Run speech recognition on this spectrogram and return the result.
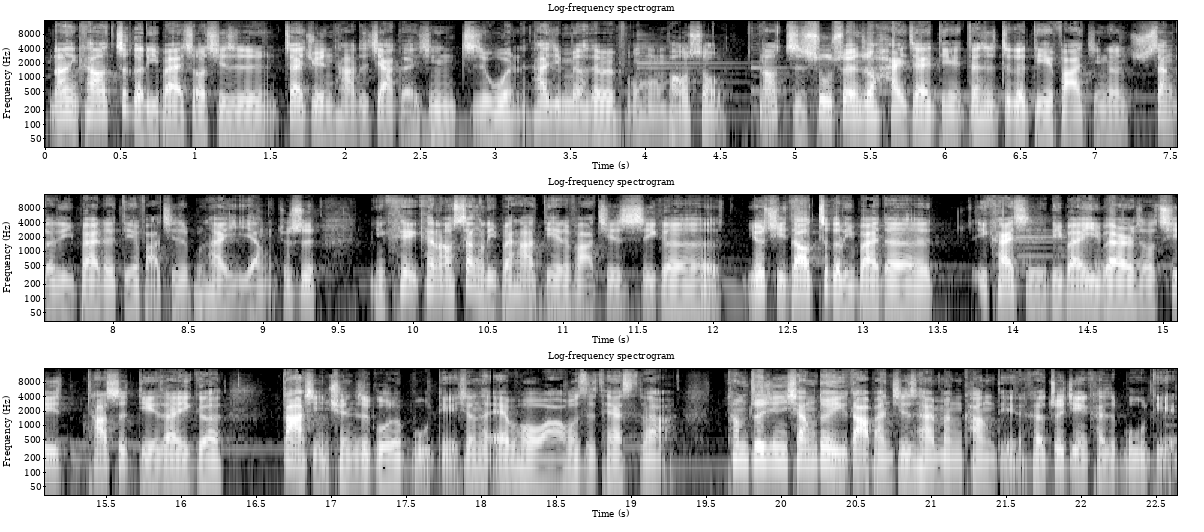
然后你看到这个礼拜的时候，其实债券它的价格已经止稳了，它已经没有再被疯狂抛售了。然后指数虽然说还在跌，但是这个跌法已经跟上个礼拜的跌法其实不太一样。就是你可以看到上个礼拜它跌的法其实是一个，尤其到这个礼拜的一开始礼拜一、礼拜二的时候，其实它是跌在一个大型全值股的补跌，像是 Apple 啊，或是 Tesla。他们最近相对于大盘其实还蛮抗跌的，可是最近也开始补跌，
